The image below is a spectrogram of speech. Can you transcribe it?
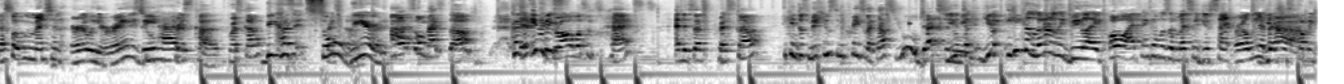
That's what we mentioned earlier, right? They had Priska. Priska? because it's so Priska. weird. That's so messed up. Because If, if the girl was to text and it says Priska, he can just make you seem crazy. Like that's you texting you, you, he could literally be like, "Oh, I think it was a message you sent earlier that's just Yeah. coming."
